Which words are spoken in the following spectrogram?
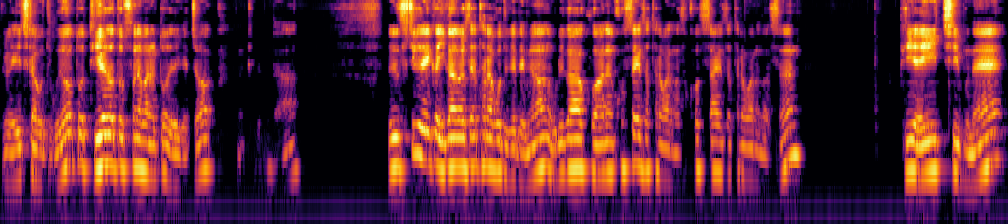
그리고 H라고 두고요. 또 D에서 또 수선의 발을 또 내리겠죠. 이렇게 됩니다. 수직이 되니까 이 각을 세타라고 두게 되면 우리가 구하는 코사인 세타라고 하는 것은 코사인 세타라고 하는 것은 BH분의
